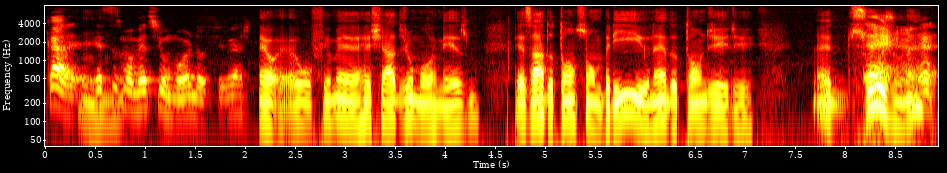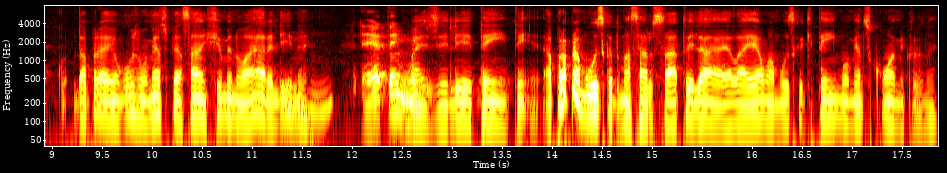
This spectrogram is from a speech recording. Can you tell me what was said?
cara, Uhum. esses momentos de humor no filme, eu acho É, é, o filme é recheado de humor mesmo. Apesar do tom sombrio, né? Do tom de. de- é, sujo, É, né? é. Dá pra em alguns momentos pensar em filme no ar ali, né? Uhum. É, tem muito. Mas ele tem, tem. A própria música do Masaru Sato, ele, ela é uma música que tem momentos cômicos, né?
